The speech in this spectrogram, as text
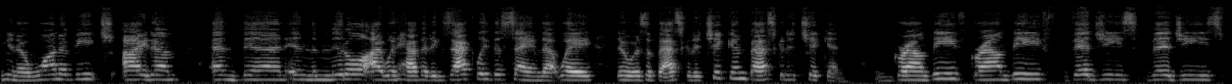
you know, one of each item. And then in the middle, I would have it exactly the same. That way, there was a basket of chicken, basket of chicken, ground beef, ground beef, veggies, veggies,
